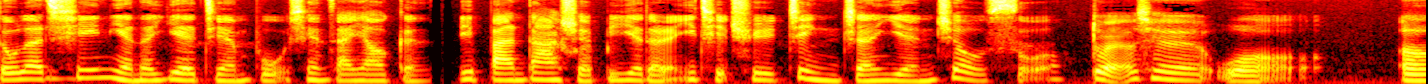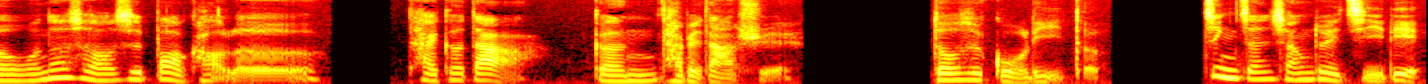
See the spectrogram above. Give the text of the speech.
读了七年的夜间部，现在要跟一般大学毕业的人一起去竞争研究所。对，而且我，呃，我那时候是报考了台科大跟台北大学，都是国立的，竞争相对激烈。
